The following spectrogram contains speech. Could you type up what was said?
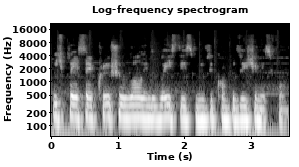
which plays a crucial role in the ways this music composition is formed.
